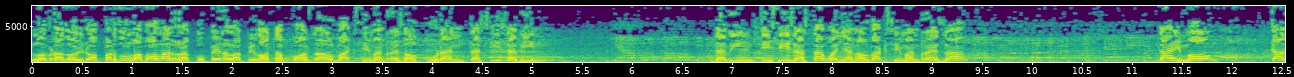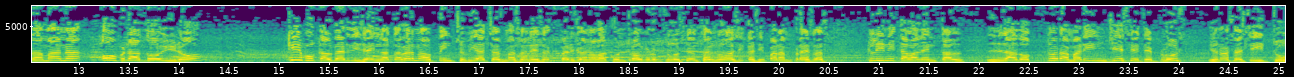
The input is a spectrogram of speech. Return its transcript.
l'Obradoiro ha perdut la bola, recupera la pilota, posa el Baxi Manresa al 46 a 20, de 26 està guanyant el Baxi Manresa, timeout que demana Obradoiro, Equívoc, Albert Disseny, La Taverna, el Pinxo, Viatges, Massaners, Expert, Joan, la Control, Grup, Solucions Tecnològiques i per Empreses, Clínica La Dental, la doctora Marín, GCT+. Jo no sé si tu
